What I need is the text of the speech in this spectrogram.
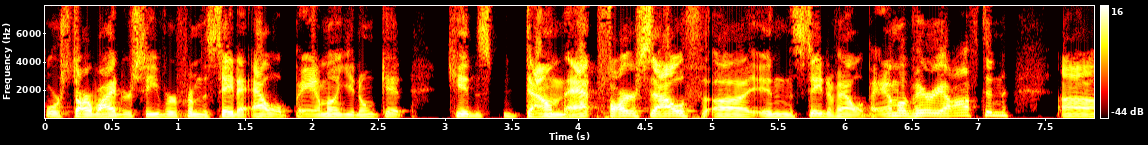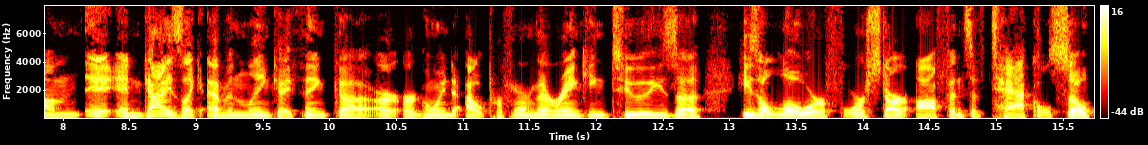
four star wide receiver from the state of Alabama. You don't get kids down that far south uh, in the state of Alabama very often. Um, and, guys like Evan Link, I think, uh, are, are going to outperform their ranking too. He's a he's a lower four star offensive tackle. So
